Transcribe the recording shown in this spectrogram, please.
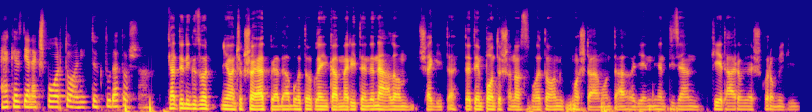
elkezdjenek sportolni tök tudatosan? Hát én igazából nyilván csak saját példából tudok leginkább meríteni, de nálam segített. Tehát én pontosan az voltam, amit most elmondtál, hogy én ilyen 12-3 éves koromig így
